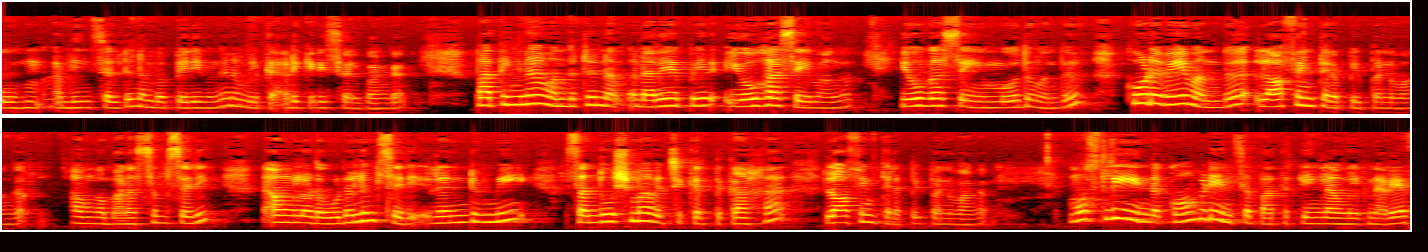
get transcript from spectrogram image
போகும் அப்படின்னு சொல்லிட்டு நம்ம பெரியவங்க நம்மளுக்கு அடிக்கடி சொல்வாங்க. பார்த்திங்கன்னா வந்துட்டு நம் நிறைய பேர் யோகா செய்வாங்க. யோகா செய்யும்போது வந்து கூடவே வந்து லாஃபிங் தெரப்பி பண்ணுவாங்க. அவங்க மனசும் சரி அவங்களோட உடலும் சரி ரெண்டுமே சந்தோஷமாக வச்சுக்கிறதுக்காக லாஃபிங் தெரப்பி பண்ணுவாங்க. மோஸ்ட்லி இந்த காமெடியன்ஸை பார்த்துருக்கீங்களா? அவங்களுக்கு நிறைய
